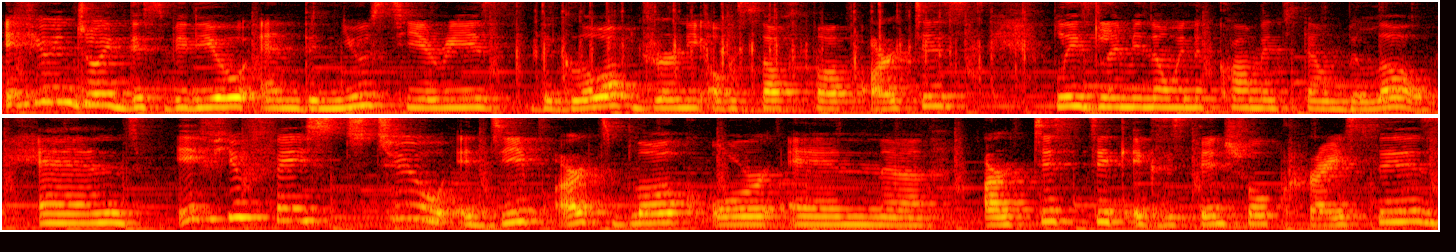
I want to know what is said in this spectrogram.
If you enjoyed this video and the new series, The Glow Up Journey of a Self-Taught Artist, please let me know in the comments down below. And if you faced too a deep art block or an uh, artistic existential crisis,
